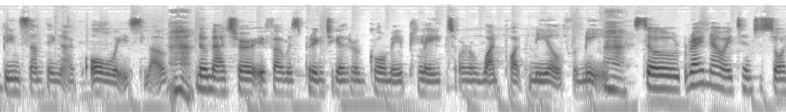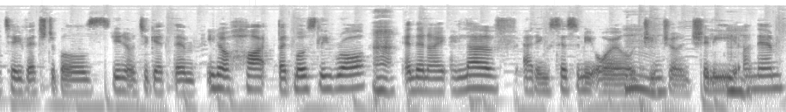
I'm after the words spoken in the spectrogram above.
been something I've always loved, uh-huh. no matter if I was putting together a gourmet plate or a one pot meal for me. Uh-huh. So right now I tend to saute vegetables, you know, to get them, you know, hot, but mostly raw. Uh-huh. And then I, I, love adding sesame oil, mm. ginger, and chili mm. on them.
